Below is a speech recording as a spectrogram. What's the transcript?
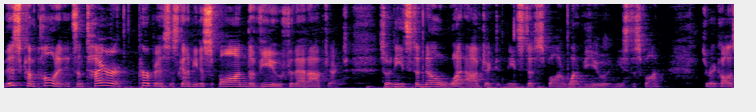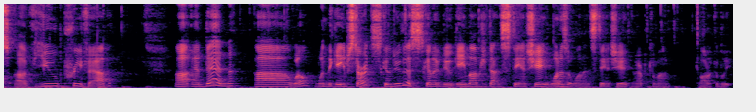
This component, its entire purpose is going to be to spawn the view for that object. So it needs to know what object it needs to spawn, what view it needs to spawn. So we're going to call this a view prefab. Uh, and then, uh, well, when the game starts, it's going to do this. It's going to do game object.instantiate. What does it want to instantiate? Oh, come on, autocomplete.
